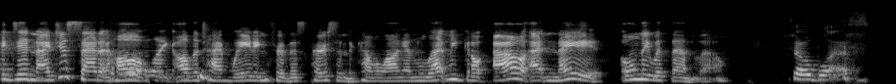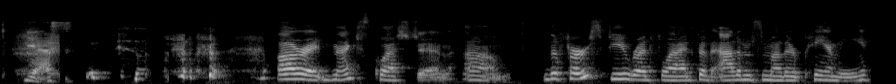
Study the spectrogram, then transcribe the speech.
I didn't. I just sat at home like all the time waiting for this person to come along and let me go out at night only with them though. So blessed. Yes. all right, next question. Um the first few red flags of Adam's mother, Pammy,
